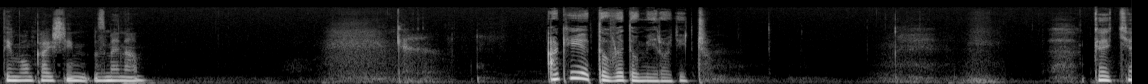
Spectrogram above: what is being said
tým vonkajším zmenám. Aký je to vedomý rodič? Keď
